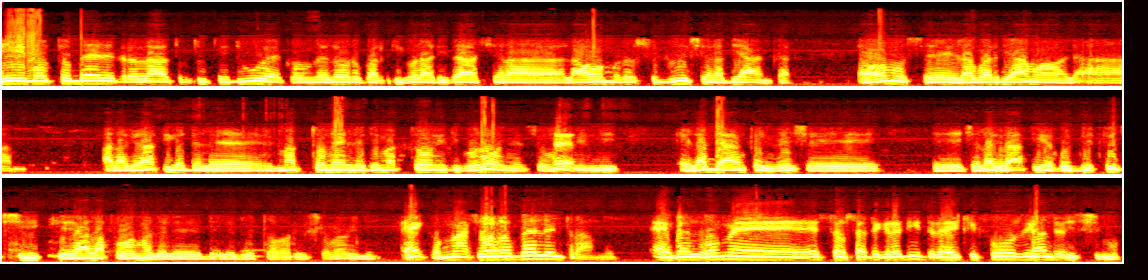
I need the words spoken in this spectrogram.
sì, molto belle tra l'altro tutte e due con le loro particolarità, sia la, la Homo rosso blu sia la bianca. La Homo se la guardiamo ha, alla grafica delle mattonelle dei mattoni di Bologna, insomma, eh. quindi e la bianca invece eh, c'è la grafica col BFC che ha la forma delle, delle due torri, insomma, ecco, ma sono belle entrambe. Eh, come sono state gradite dai tifosi? Tantissimo,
